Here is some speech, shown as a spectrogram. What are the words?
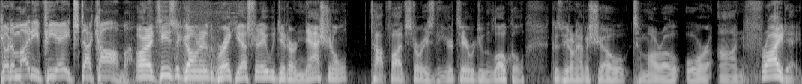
Go to mightyph.com. All right, I teased it going into the break. Yesterday, we did our national top five stories of the year. Today, we're doing local because we don't have a show tomorrow or on Friday.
